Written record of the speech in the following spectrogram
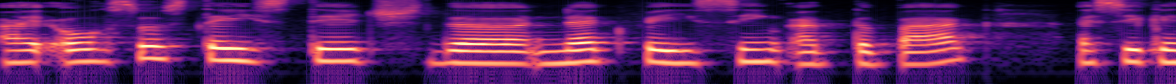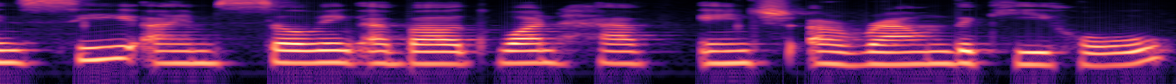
I also stay stitched the neck facing at the back. As you can see, I am sewing about 1 half inch around the keyhole.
